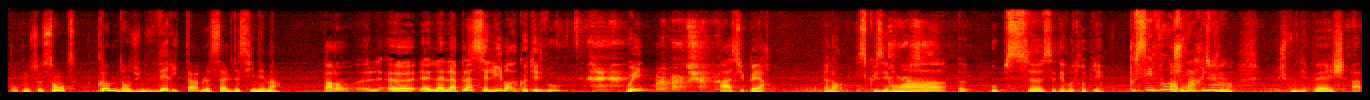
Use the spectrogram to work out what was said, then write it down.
pour qu'on se sente comme dans une véritable salle de cinéma. Pardon, euh, la, la, place est libre à côté de vous? Oui? Ah super. Alors, excusez-moi. Euh, oups, c'était votre pied. Poussez-vous, je vois rien. Excusez-moi. Je me dépêche. Ah,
